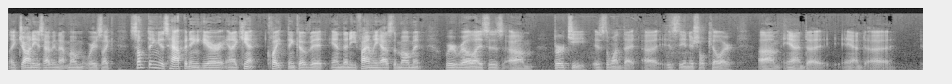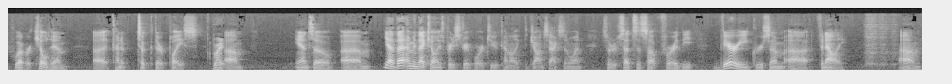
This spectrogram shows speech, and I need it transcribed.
Like Gianni is having that moment where he's like, something is happening here, and I can't quite think of it. And then he finally has the moment where he realizes um, Berti is the one that uh, is the initial killer, um, and uh, and uh, whoever killed him uh, kind of took their place. Right. Um, and so, um, yeah, that I mean that killing is pretty straightforward too, kind of like the John Saxon one. Sort of sets us up for the very gruesome uh, finale, um,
